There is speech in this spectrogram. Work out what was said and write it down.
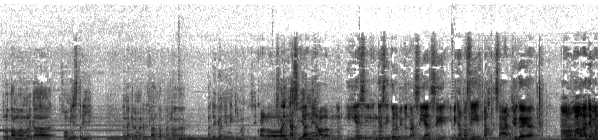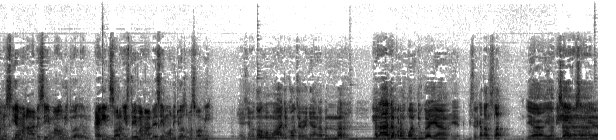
terutama mereka suami istri Hmm. dan akhirnya mereka ditangkap karena adegan ini gimana sih Kalau selain kasihan ya Kalau menurut iya sih, enggak sih gue lebih ke kasihan sih. Ini kan pasti paksaan juga ya. Normal aja manusia mana ada sih mau dijual eh seorang istri mana ada sih mau dijual sama suami? Ya siapa tahu mau aja kalau ceweknya nggak bener. Iya. Karena ada perempuan juga yang ya, bisa dikatakan slut. Ya ya bisa Iya. bisa Iya,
